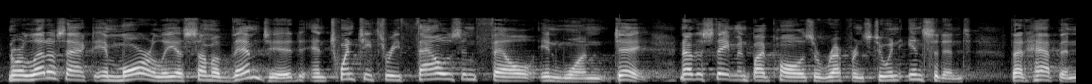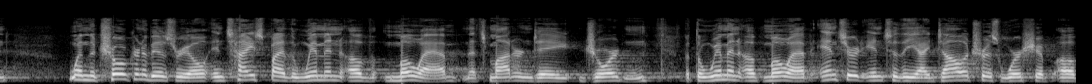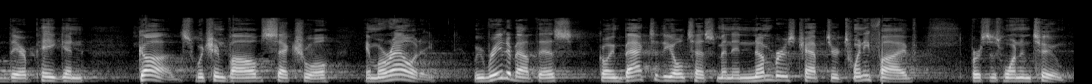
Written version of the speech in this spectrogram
Nor let us act immorally as some of them did, and 23,000 fell in one day. Now, this statement by Paul is a reference to an incident that happened when the children of Israel, enticed by the women of Moab, that's modern day Jordan, but the women of Moab entered into the idolatrous worship of their pagan gods, which involves sexual immorality. We read about this going back to the Old Testament in Numbers chapter 25, verses 1 and 2.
